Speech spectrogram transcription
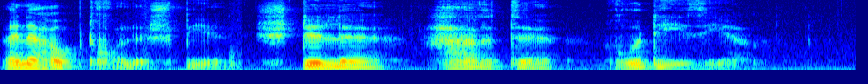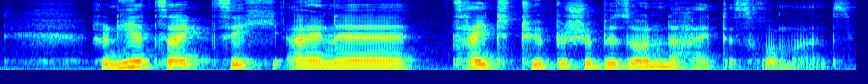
eine Hauptrolle spielen. Stille, harte Rhodesier. Schon hier zeigt sich eine zeittypische Besonderheit des Romans.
